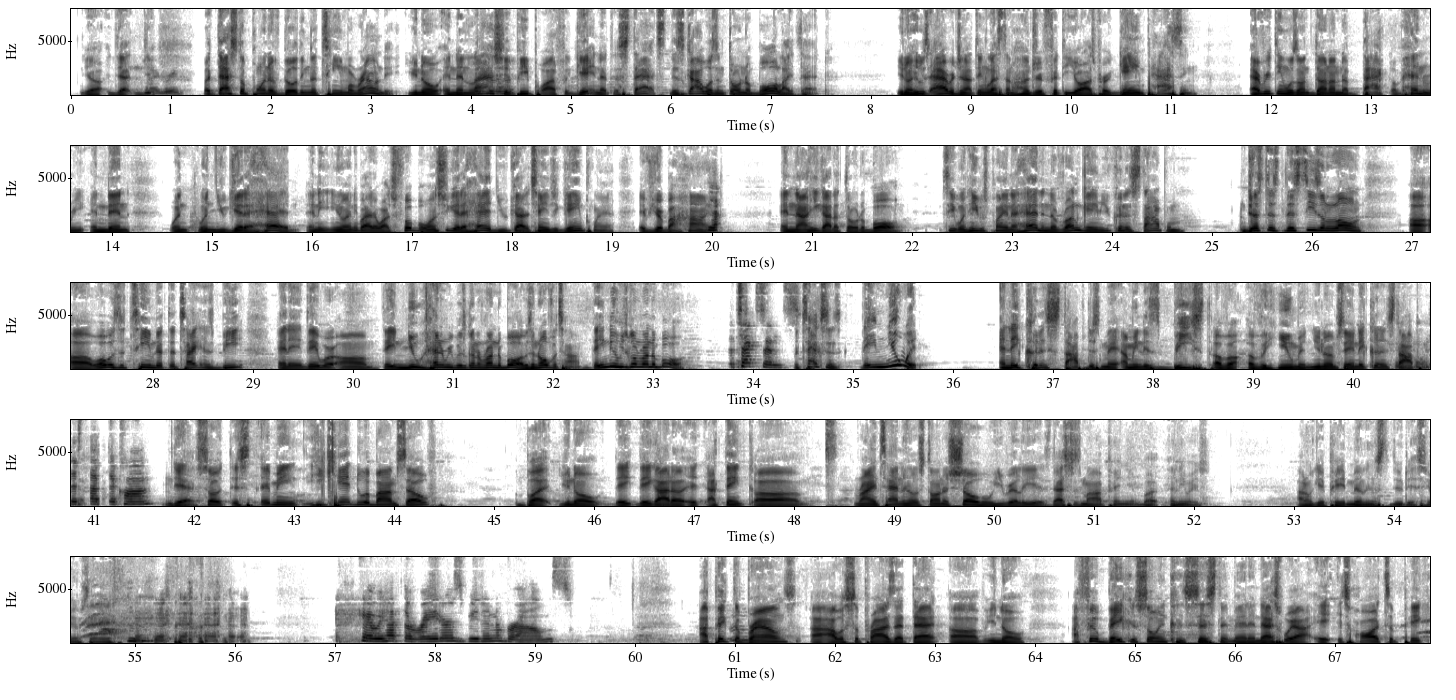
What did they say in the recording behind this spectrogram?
Yeah, that, I agree. But that's the point of building a team around it, you know. And then last Mm-hmm. year, people are forgetting that the stats. This guy wasn't throwing the ball like that. You know, he was averaging, I think, less than 150 yards per game passing. Everything was undone on the back of Henry. And then when when you get ahead, any you know anybody that watch football, once you get ahead, you got to change the game plan if you're behind. Yeah. And now he got to throw the ball. See, when he was playing ahead in the run game, you couldn't stop him. Just this this season alone, uh, uh, what was the team that the Titans beat? And they, they were um they knew Henry was going to run the ball. It was an overtime. They knew he was going to run the ball. The Texans. The Texans, they knew it, and they couldn't stop this man. I mean, this beast of a of a human. You know what I'm saying? They couldn't stop him. The Decepticon. Yeah. So this, I mean, he can't do it by himself. But you know, they they gotta. It, I think uh, Ryan Tannehill is starting to show who he really is. That's just my opinion. But anyways, I don't get paid millions to do this. You know what I'm saying? Okay, we have the Raiders beating the Browns. I picked the Browns. I, I was surprised at that. Uh, you know, I feel Baker's so inconsistent, man, and that's where I, it, it's hard to pick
